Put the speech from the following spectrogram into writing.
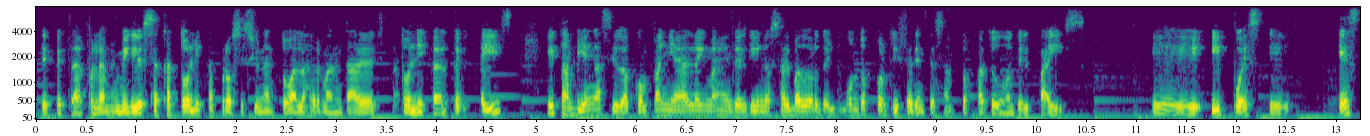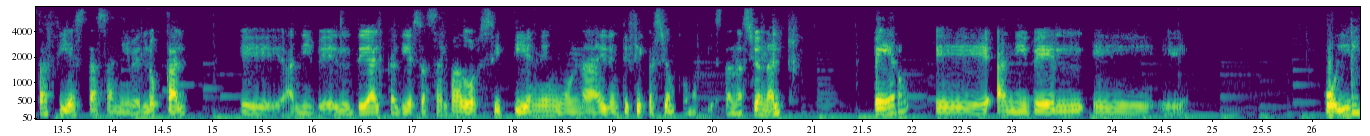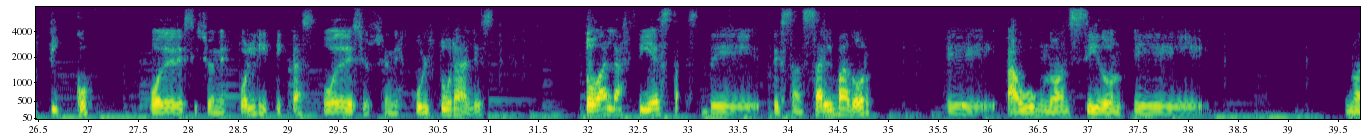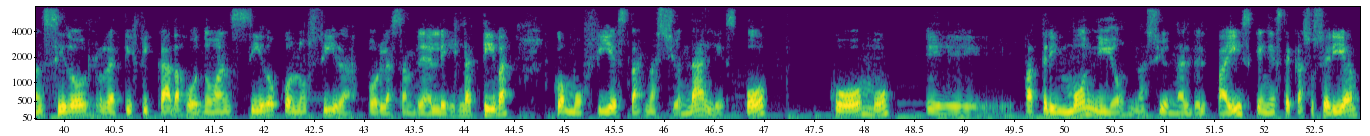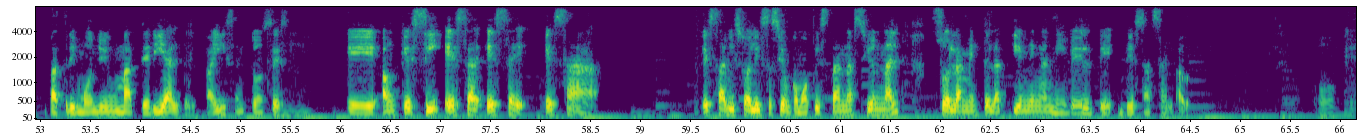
decretada por la misma Iglesia Católica, procesionan todas las hermandades católicas del país y también ha sido acompañada la imagen del Divino Salvador del mundo por diferentes santos patronos del país. Eh, y pues eh, estas fiestas a nivel local, eh, a nivel de Alcaldía de San Salvador, sí tienen una identificación como fiesta nacional, pero a nivel político o de decisiones políticas o de decisiones culturales, todas las fiestas de, San Salvador eh, aún no han sido eh, no han sido ratificadas o no han sido conocidas por la Asamblea Legislativa como fiestas nacionales o como eh, patrimonio nacional del país, que en este caso sería patrimonio inmaterial del país. Entonces, eh, aunque sí esa, esa, esa, esa visualización como fiesta nacional solamente la tienen a nivel de, San Salvador. Ok.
